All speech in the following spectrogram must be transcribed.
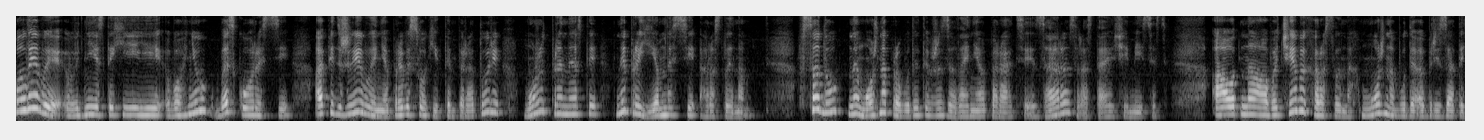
Поливи в дні стихії вогню без користі, а підживлення при високій температурі можуть принести неприємності рослинам. В саду не можна проводити вже зелені операції, зараз зростаючий місяць. А от на овочевих рослинах можна буде обрізати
